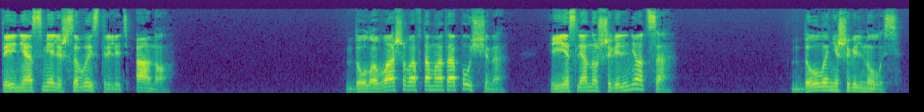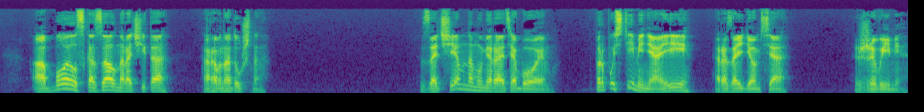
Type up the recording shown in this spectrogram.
Ты не осмелишься выстрелить, Ано. Дуло вашего автомата опущено, и если оно шевельнется, Дуло не шевельнулось, а Бойл сказал нарочито равнодушно. «Зачем нам умирать обоим? Пропусти меня и разойдемся живыми».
